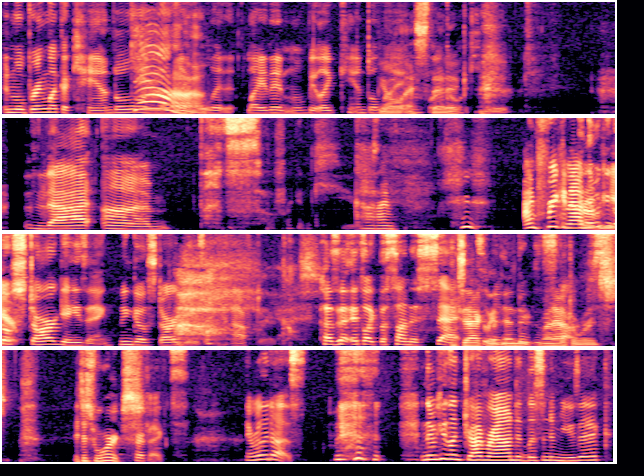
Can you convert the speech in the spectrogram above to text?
And we'll bring like a candle. And Yeah. we'll, like, lit, light it, and we'll be like candle Be all light. It's, like, all aesthetic. cute. that um, that's so freaking cute. God, I'm I'm freaking out and then over we can here. go stargazing. We can go stargazing after, because it, it's like the sun is set. so exactly. then right stars. afterwards, it just works. Perfect. It really does. and then we can like drive around and listen to music.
